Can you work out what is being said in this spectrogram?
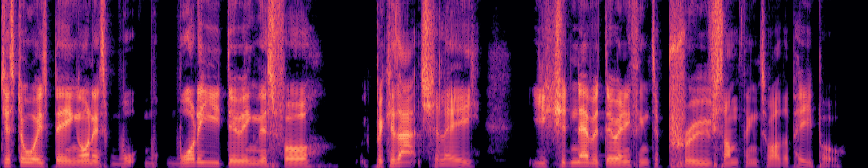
just always being honest. What, what are you doing this for? Because actually, you should never do anything to prove something to other people.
